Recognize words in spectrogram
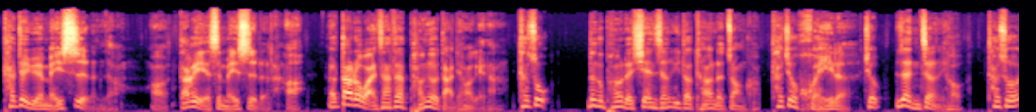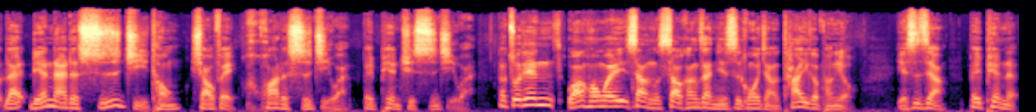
他就以为没事了，你知道？哦，大概也是没事的了啊。那到了晚上，他的朋友打电话给他，他说那个朋友的先生遇到同样的状况，他就回了，就认证以后。他说来连来的十几通消费，花了十几万，被骗去十几万。那昨天王鸿薇上少康战情室跟我讲，他一个朋友也是这样被骗了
